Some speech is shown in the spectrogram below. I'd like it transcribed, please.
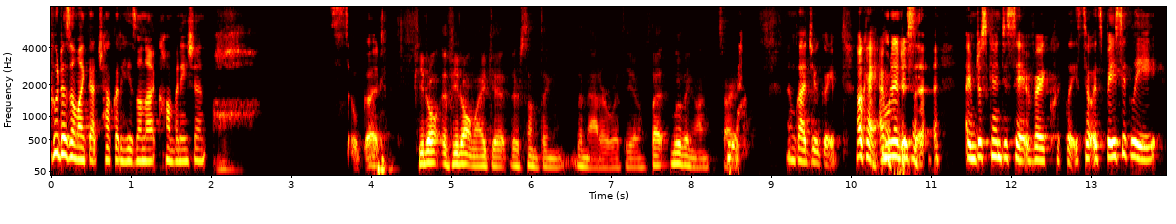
who doesn't like that chocolate hazelnut combination? Oh, so good. If you don't, if you don't like it, there's something the matter with you. But moving on. Sorry. Yeah. I'm glad you agree. Okay, I'm gonna just, uh, I'm just going to say it very quickly. So it's basically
